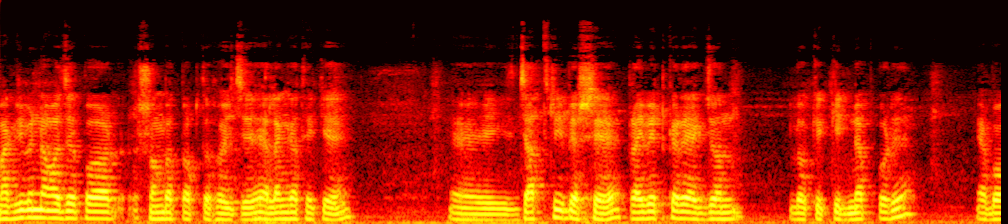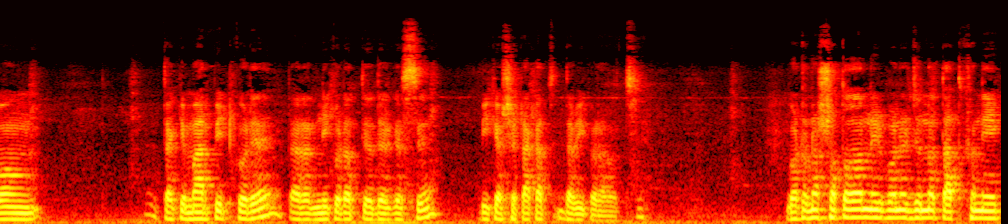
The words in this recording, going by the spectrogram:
মাগরিবের নামাজের পর সংবাদপ্রাপ্ত হয়েছে, এলাঙ্গা থেকে, এই যাত্রী বেশে প্রাইভেট কারে একজন লোককে কিডন্যাপ করে এবং তাকে মারপিট করে তার নিকটাত্মীয়দের কাছে বিকাশে টাকা দাবি করা হচ্ছে। ঘটনার শত নির্মাণের জন্য তাৎক্ষণিক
